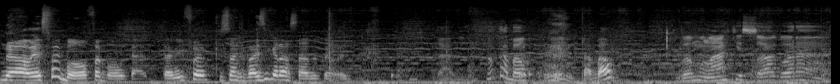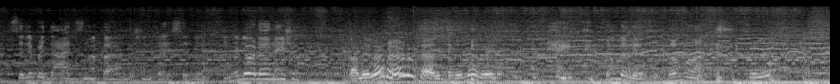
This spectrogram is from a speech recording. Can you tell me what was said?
Não, esse foi bom, foi bom, cara. Pra mim foi o episódio mais engraçado até hoje. Tá, então tá bom. Tá bom? Vamos lá, que só agora celebridades na parada a gente tá recebendo. Tá melhorando, hein, Chão? Tá melhorando, cara, tá melhorando. Então beleza, vamos lá. Beleza?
